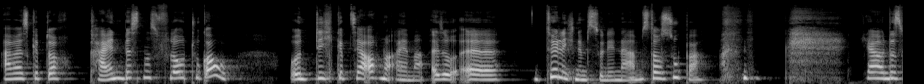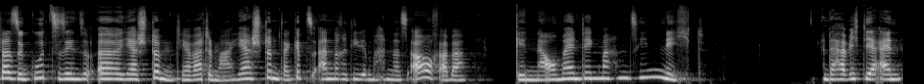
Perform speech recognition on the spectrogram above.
aber es gibt doch kein Business Flow to go. Und dich gibt's ja auch nur einmal. Also, äh, natürlich nimmst du den Namen, ist doch super. ja, und das war so gut zu sehen, so, äh, ja, stimmt, ja, warte mal, ja, stimmt, da gibt's andere, die machen das auch, aber Genau mein Ding machen sie nicht. Und da habe ich dir ein,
